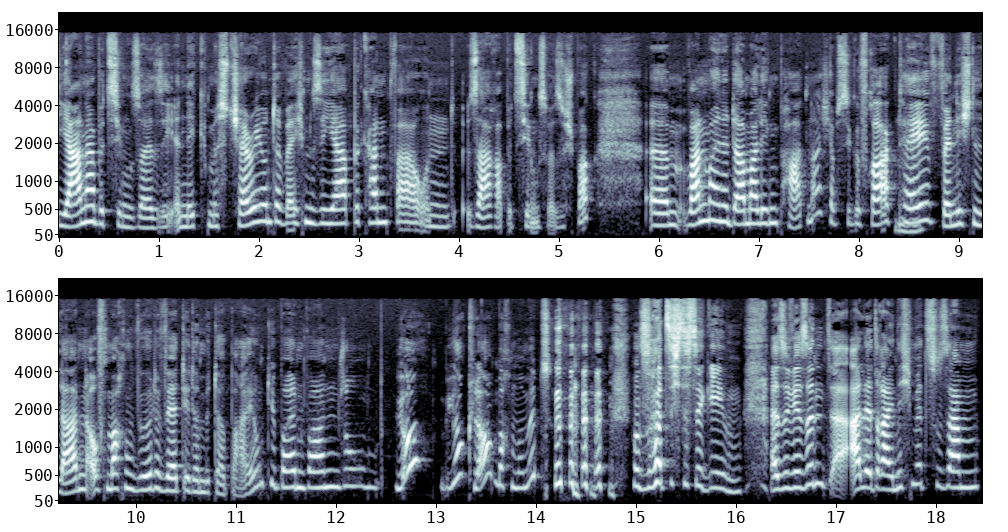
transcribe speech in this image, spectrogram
Diana bzw. Nick Miss Cherry, unter welchem sie ja bekannt war, und Sarah bzw. Spock, ähm, waren meine damaligen Partner. Ich habe sie gefragt, mhm. hey, wenn ich einen Laden aufmachen würde, wärt ihr da mit dabei? Und die beiden waren so, ja, ja klar, machen wir mit. und so hat sich das ergeben. Also wir sind alle drei nicht mehr zusammen,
